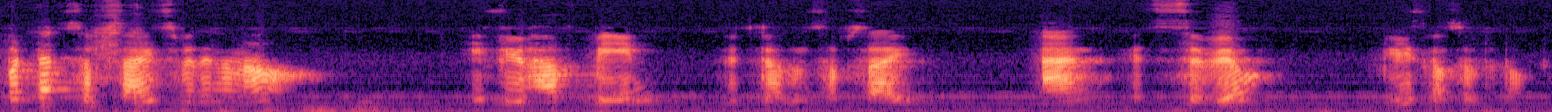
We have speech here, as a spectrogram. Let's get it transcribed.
but that subsides within an hour. If you have pain which doesn't subside and it's severe, please consult a doctor.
